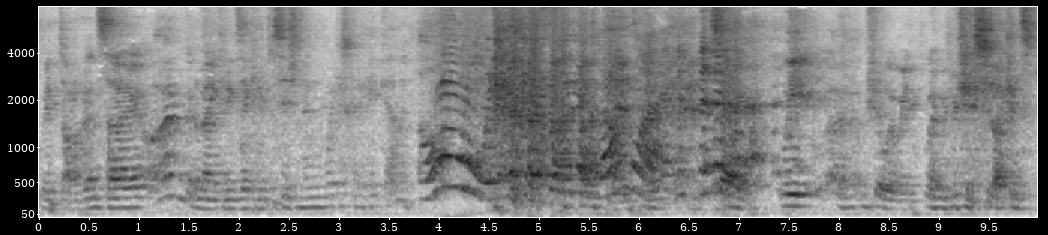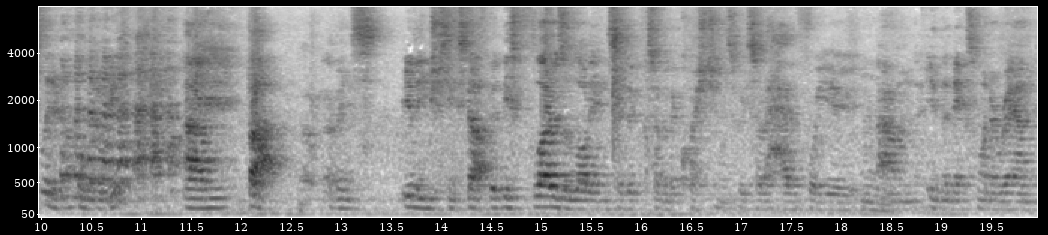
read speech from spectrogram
with Donovan. So I'm going to make an executive decision, and we're just going to keep going. Oh, we're going to do a long one. so we, I'm sure when we when we produce it, I can split it up a little bit. Um, but I mean, it's really interesting stuff. But this flows a lot into the, some of the questions we sort of have for you Mhm. um, in the next one around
